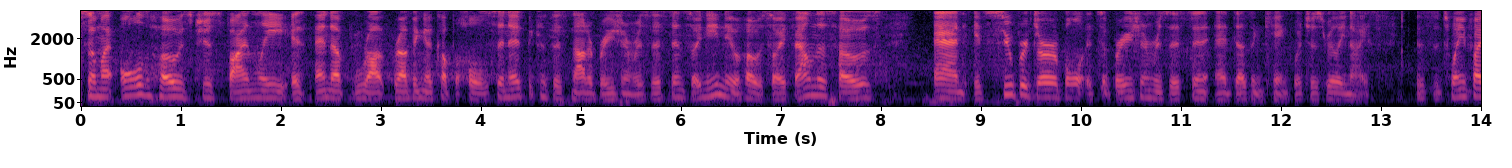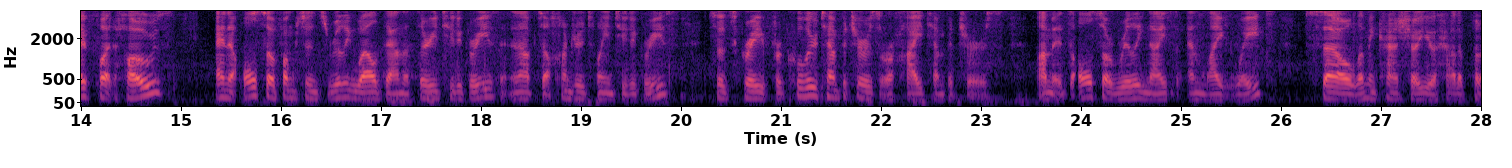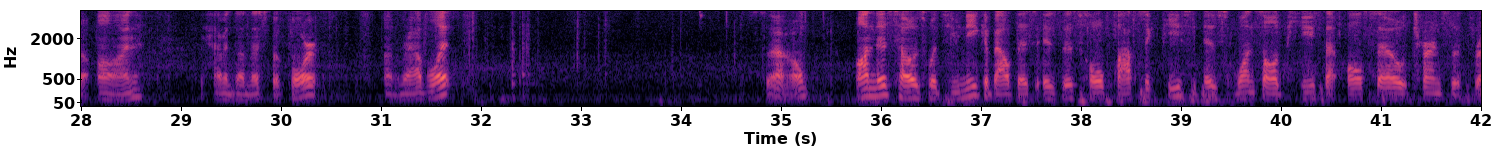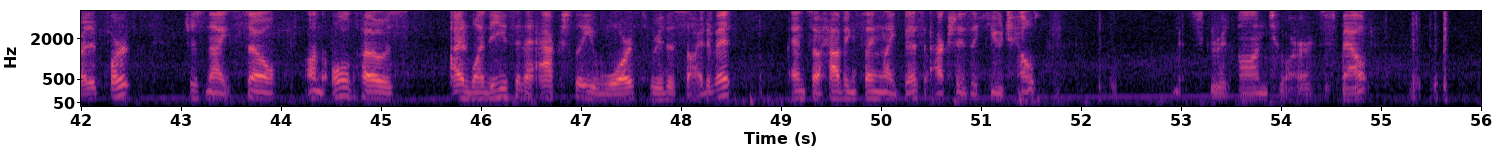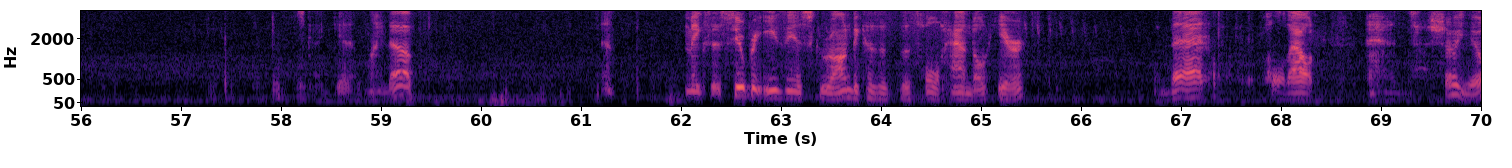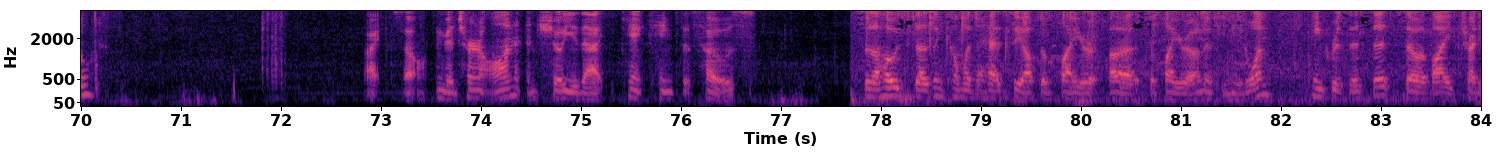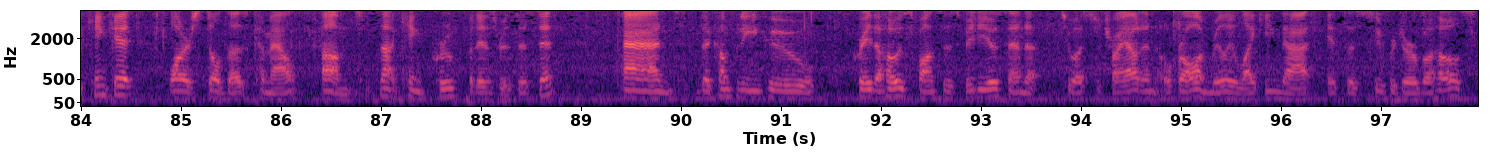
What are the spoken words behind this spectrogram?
So my old hose just finally, it ended up rub rubbing a couple holes in it because it's not abrasion resistant. So I need a new hose. So I found this hose and it's super durable, it's abrasion resistant, and it doesn't kink, which is really nice. This is a 25 foot hose and it also functions really well down to 32 degrees and up to 122 degrees. So it's great for cooler temperatures or high temperatures. Um, it's also really nice and lightweight. So let me kind of show you how to put it on. Haven't done this before, let's unravel it. So on this hose, what's unique about this is this whole plastic piece is one solid piece that also turns the threaded part, which is nice. So on the old hose, I had one of these and it actually wore through the side of it. And so having something like this actually is a huge help. Let's Screw it onto our spout. Just gotta up. Makes it super easy to screw on because it's this whole handle here. And then pull it out and show you. Alright, so I'm going to turn it on and show you that you can't kink this hose. So the hose doesn't come with a head, so you have to apply your uh, supply your own if you need one. Kink resistant, so if I try to kink it, water still does come out. Um, it's not kink proof, but is resistant. And the company who created the hose sponsors this video, sent it to us to try out. And overall, I'm really liking that it's a super durable hose.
